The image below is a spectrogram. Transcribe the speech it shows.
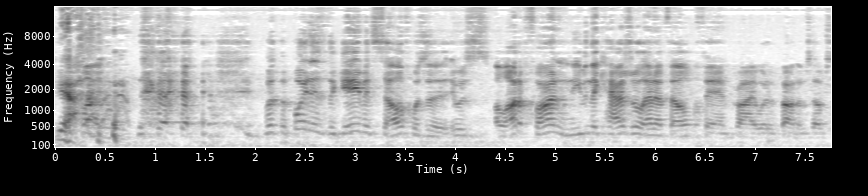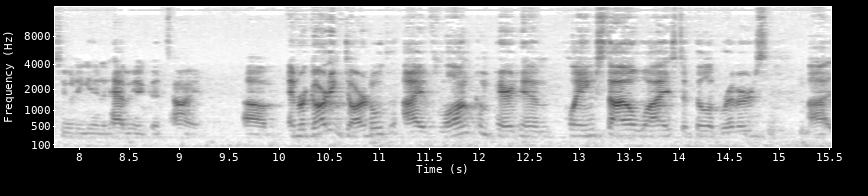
Yeah. But, but, the point is, the game itself was a it was a lot of fun, and even the casual NFL fan probably would have found themselves tuning in and having a good time. Um, and regarding Darnold, I've long compared him playing style wise to Philip Rivers. Uh,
